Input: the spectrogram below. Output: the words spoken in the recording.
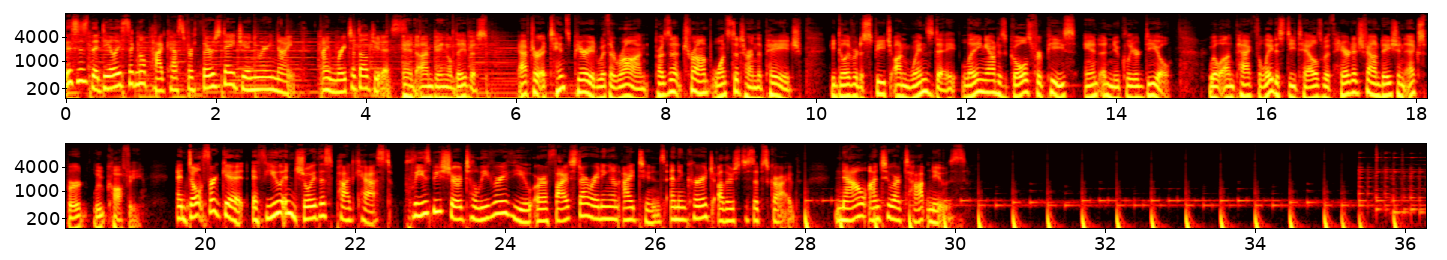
This is the Daily Signal podcast for Thursday, January 9th. I'm Rachel Del Guidice. And I'm Daniel Davis. After a tense period with Iran, President Trump wants to turn the page. He delivered a speech on Wednesday laying out his goals for peace and a nuclear deal. We'll unpack the latest details with Heritage Foundation expert Luke Coffey. And don't forget, if you enjoy this podcast, please be sure to leave a review or a five star rating on iTunes and encourage others to subscribe. Now, on to our top news.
